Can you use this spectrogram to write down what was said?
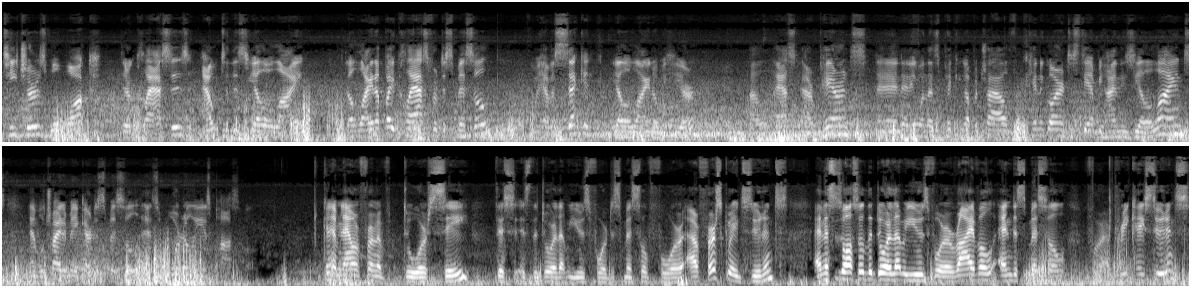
teachers will walk their classes out to this yellow line. They'll line up by class for dismissal. And we have a second yellow line over here I'll ask our parents and anyone that's picking up a child from kindergarten to stand behind these yellow lines and we'll try to make our dismissal as orderly as possible. Okay, I'm now in front of door C. This is the door that we use for dismissal for our first grade students. And this is also the door that we use for arrival and dismissal for our pre-K students.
